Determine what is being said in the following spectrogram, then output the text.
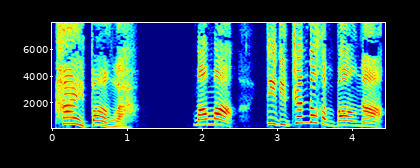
太棒了，妈妈！弟弟真的很棒呢，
